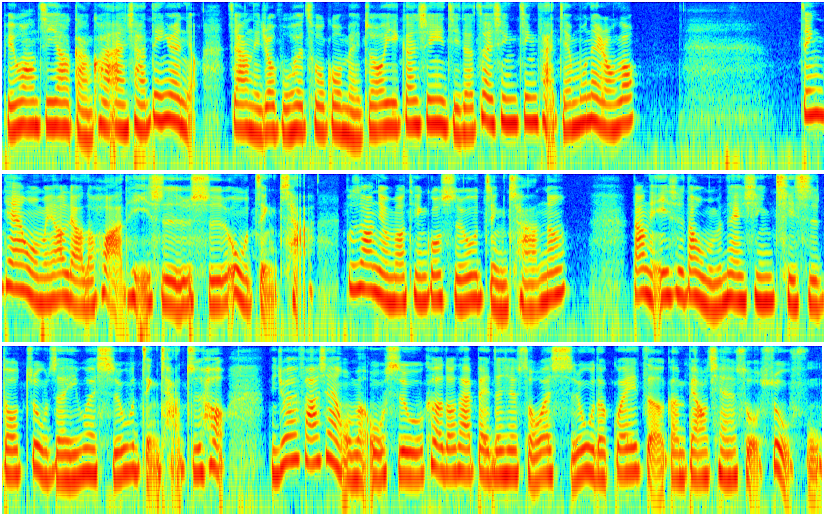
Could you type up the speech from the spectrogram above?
别忘记要赶快按下订阅钮，这样你就不会错过每周一更新一集的最新精彩节目内容喽。今天我们要聊的话题是食物警察，不知道你有没有听过食物警察呢？当你意识到我们内心其实都住着一位食物警察之后，你就会发现我们无时无刻都在被这些所谓食物的规则跟标签所束缚。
